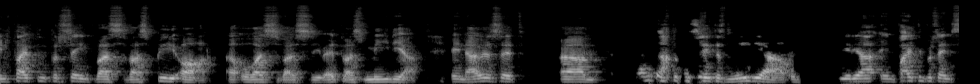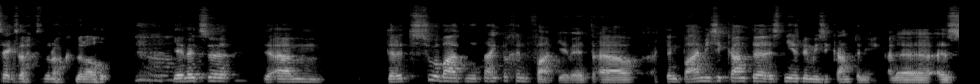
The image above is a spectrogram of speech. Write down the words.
en 15% was was PR uh, of was was jy weet was media. En nou is dit um 80% is media of media en 15% seks, drugs en rock and roll. Oh, Jy weet so um dit het so baie van die tyd begin vat, jy weet. Uh ek dink baie musikante is nie eens meer musikante nie. Hulle is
